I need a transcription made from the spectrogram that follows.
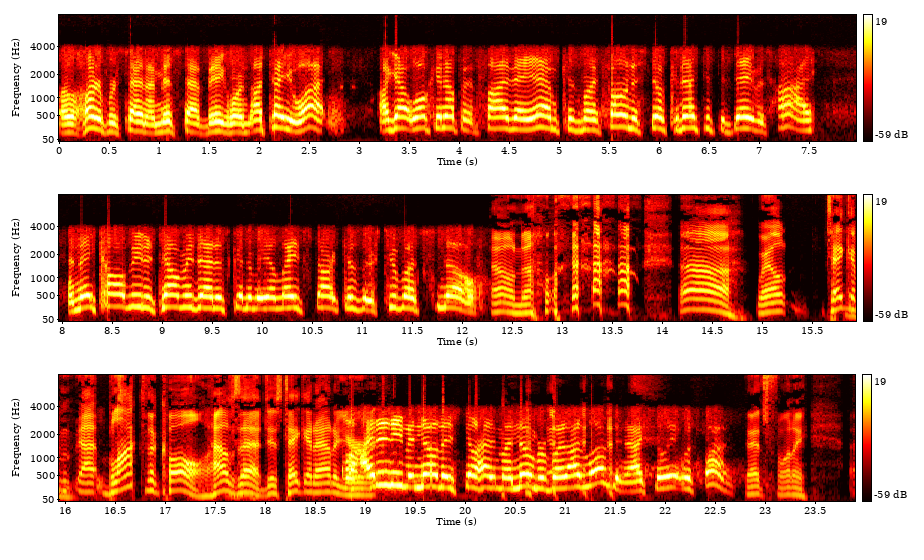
I'm 100%. I missed that big one. I'll tell you what, I got woken up at 5 a.m. because my phone is still connected to Davis High, and they called me to tell me that it's going to be a late start because there's too much snow. Oh, no. uh, well, take him, uh, block the call. How's that? Just take it out of your. Well, I didn't even know they still had my number, but I loved it, actually. It was fun. That's funny. Uh,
